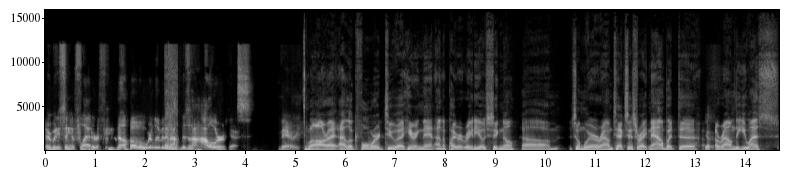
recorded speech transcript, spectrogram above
Everybody's saying flat Earth. No, we're living in a. This is a hollow Earth. Yes, very. Well, all right. I look forward to uh, hearing that on the pirate radio signal um, somewhere around Texas right now, but uh, Yep. around the U.S.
